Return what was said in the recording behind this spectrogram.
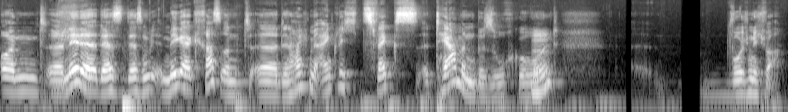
und äh, nee, der, der, ist, der ist me- mega krass und äh, den habe ich mir eigentlich zwecks Thermenbesuch geholt, Mhm. wo ich nicht war.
